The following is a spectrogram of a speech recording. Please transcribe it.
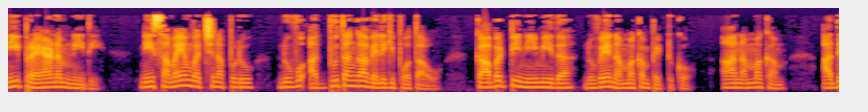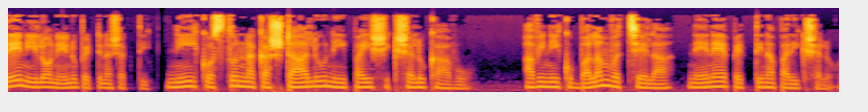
నీ ప్రయాణం నీది. నీ సమయం వచ్చినప్పుడు నువ్వు అద్భుతంగా వెలిగిపోతావు. కాబట్టి నీమీద నువ్వే నమ్మకం పెట్టుకో. ఆ నమ్మకం అదే నీలో నేను పెట్టిన శక్తి. నీకొస్తున్న కష్టాలు నీపై శిక్షలు కావు. అవి నీకు బలం వచ్చేలా నేనే పెట్టిన పరీక్షలు.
